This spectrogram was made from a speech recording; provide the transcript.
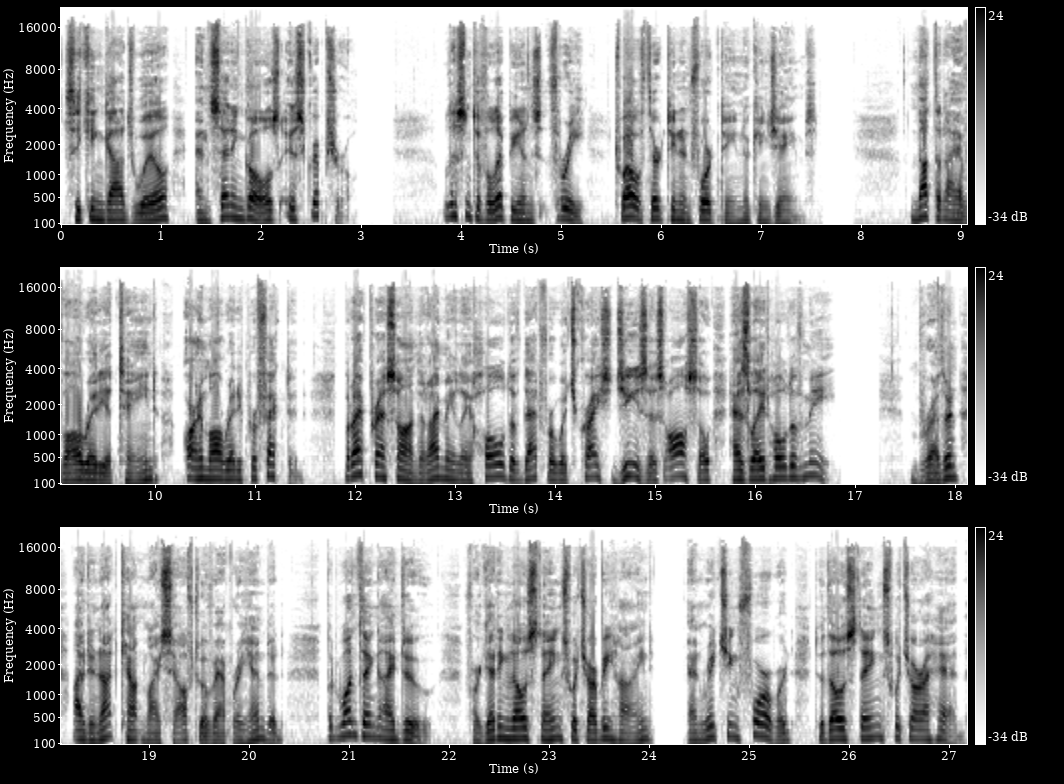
seeking God's will, and setting goals is scriptural. Listen to Philippians 3, 12, 13, and 14, New King James. Not that I have already attained or am already perfected, but I press on that I may lay hold of that for which Christ Jesus also has laid hold of me. Brethren, I do not count myself to have apprehended, but one thing I do, forgetting those things which are behind, and reaching forward to those things which are ahead.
